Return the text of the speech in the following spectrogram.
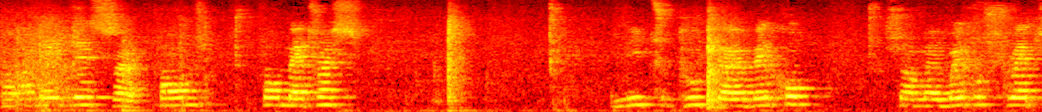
So I made this uh, foam, foam mattress. Need to put uh, Velcro, some uh, Velcro straps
